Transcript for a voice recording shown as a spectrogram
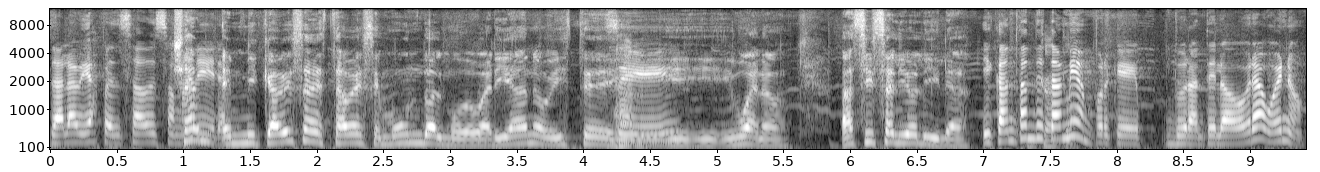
Ya lo habías pensado de esa Ya manera. en mi cabeza estaba ese mundo almodovariano, ¿viste? Y- Sí. Y, y bueno, así salió Lila. Y cantante también, porque durante la obra, bueno,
